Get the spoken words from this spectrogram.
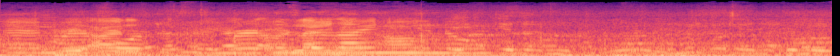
And We are, we're are in the line, lining up. you know. What,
